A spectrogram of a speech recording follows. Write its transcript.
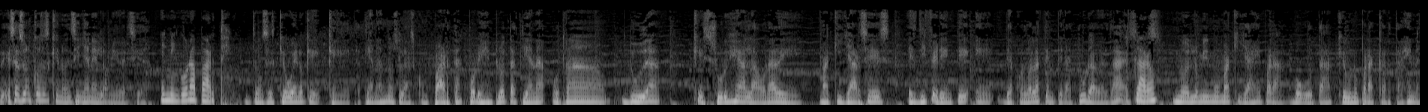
esas son cosas que no enseñan en la universidad. En ninguna parte. Entonces, qué bueno que, que Tatiana nos las comparta. Por ejemplo, Tatiana, otra duda que surge a la hora de maquillarse es, es diferente eh, de acuerdo a la temperatura, ¿verdad? Es- Claro. es- no es lo mismo un maquillaje para Bogotá que uno para Cartagena.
